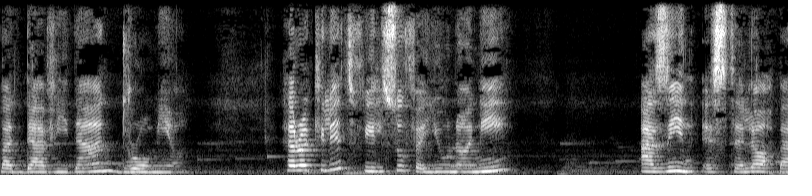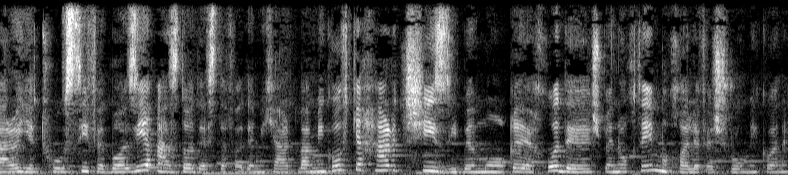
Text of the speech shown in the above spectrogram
و دویدن درومیا. هراکلیت فیلسوف یونانی از این اصطلاح برای توصیف بازی ازداد استفاده می کرد و می گفت که هر چیزی به موقع خودش به نقطه مخالفش رو می‌کنه.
